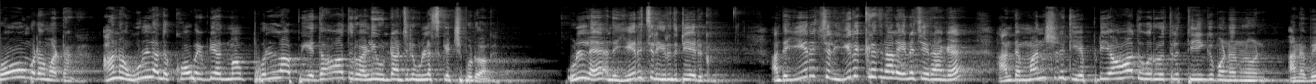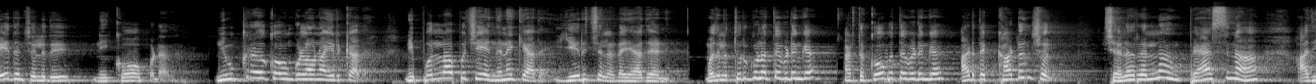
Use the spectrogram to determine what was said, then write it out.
கோவம் விட மாட்டாங்க. ஆனால் உள்ளே அந்த கோபம் எப்படி இருந்தமா பொல்லாப்பு ஏதாவது ஒரு வழி உண்டான்னு சொல்லி உள்ளே ஸ்கெட்ச் போடுவாங்க. உள்ளே அந்த எரிச்சல் இருந்துகிட்டே இருக்கும். அந்த எரிச்சல் இருக்கிறதுனால என்ன செய்கிறாங்க அந்த மனுஷனுக்கு எப்படியாவது உருவத்தில் தீங்கு பண்ணணும்னு ஆனால் வேதம் சொல்லுது நீ கோவப்படாது. நீ உக்கிர கோபம் இருக்காத. நீ பொல்லாப்பு செய்ய நினைக்காத. எரிச்சல் அடையாதன்னு. முதல்ல துர்குணத்தை விடுங்க அடுத்த கோபத்தை விடுங்க அடுத்த கடும் சொல் சிலரெல்லாம் பேசினா அது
